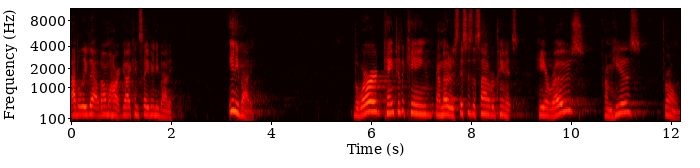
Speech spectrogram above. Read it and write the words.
I believe that with all my heart. God can save anybody. Anybody. The word came to the king. Now, notice this is a sign of repentance. He arose from his throne.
